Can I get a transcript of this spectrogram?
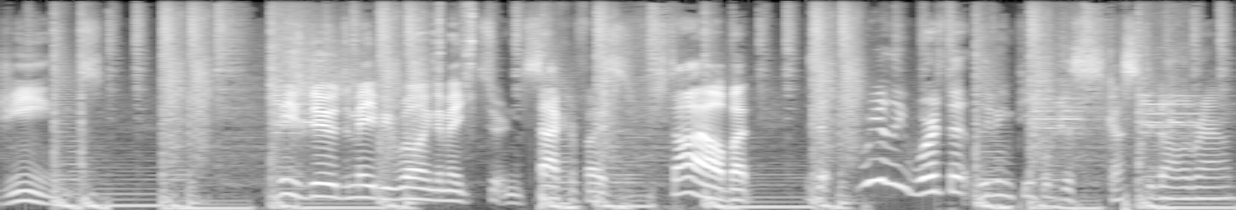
jeans. These dudes may be willing to make certain sacrifices for style, but is it really worth it leaving people disgusted all around?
